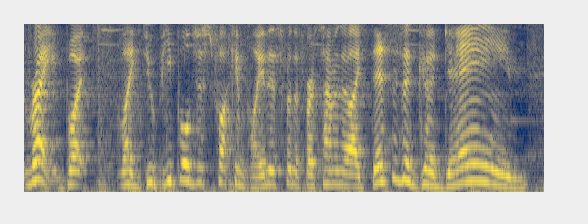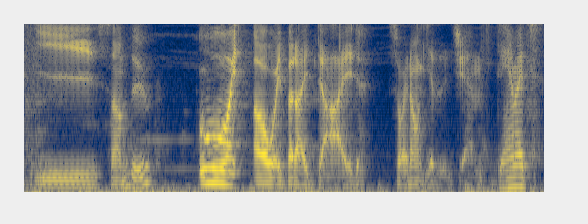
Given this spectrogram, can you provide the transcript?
Right, but like, do people just fucking play this for the first time and they're like, this is a good game? Yeah, some do. Ooh, I- Oh wait, but I died, so I don't get the gem. Damn it.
